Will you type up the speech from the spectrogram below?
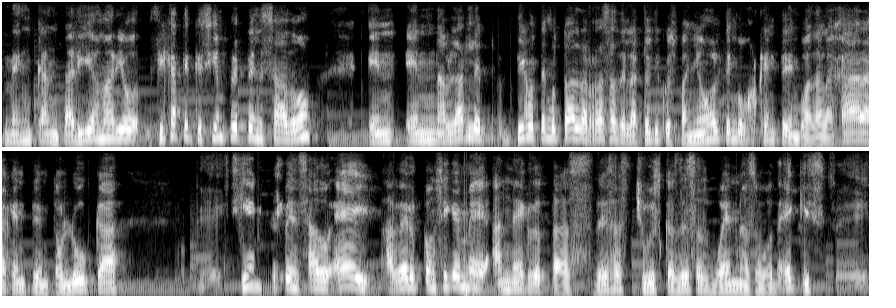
Me encantaría, Mario. Fíjate que siempre he pensado en, en, hablarle, digo, tengo toda la raza del Atlético Español, tengo gente en Guadalajara, gente en Toluca. Siempre he pensado, hey, a ver, consígueme anécdotas de esas chuscas, de esas buenas o de X. Sí.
